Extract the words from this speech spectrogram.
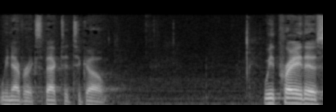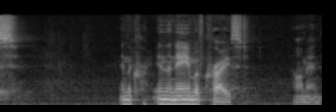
we never expected to go. We pray this in the, in the name of Christ. Amen.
